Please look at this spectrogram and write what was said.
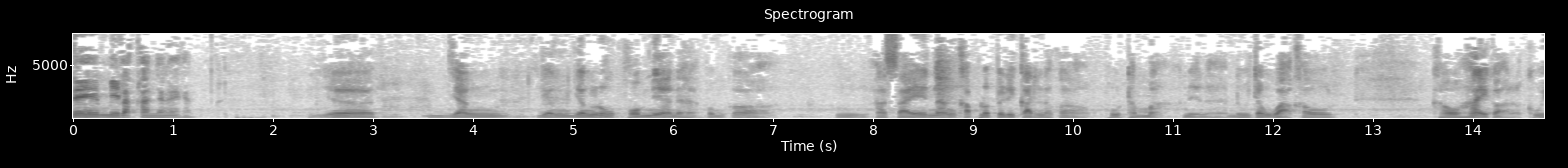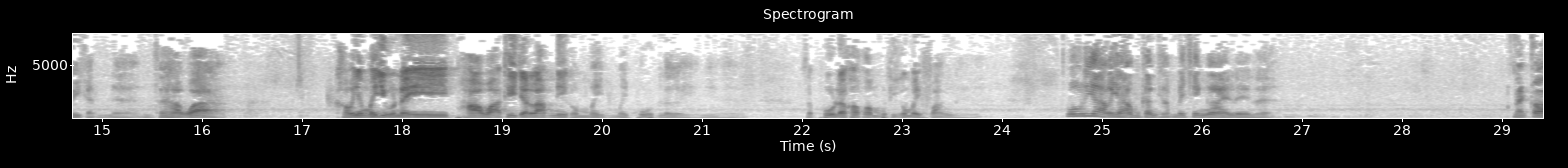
นี่มีหลักการยังไงครับเอ่ออย่างอย่างอย่างลูกผมเนี่ยนะฮะผมก็อืมอาศัยนั่งขับรถไปด้วยกัน แล้วก็พูดธรรมะเนี่ยนะดูจังหวะเขาเขาให้ก็คุยกันนะถ้าหากว่าเขายังไม่อยู่ในภาวะที่จะรับนี่ก็ไม่ไม่พูดเลยนี่นะถ้าพูดแล้วเขาก็บางทีก็ไม่ฟัง โอ้ยากยากเหมือนกันครับ ไม่ใช่ง่ายเลยนะนั่นก็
